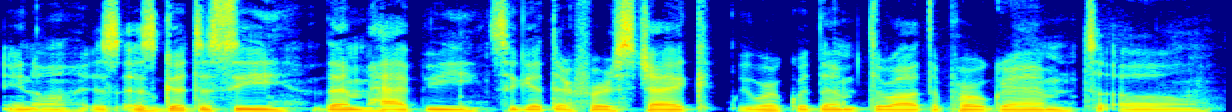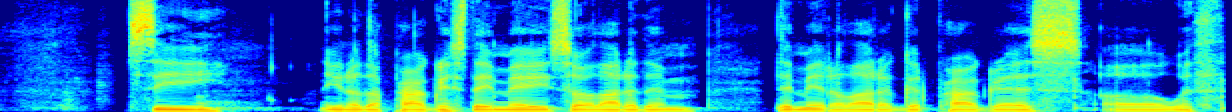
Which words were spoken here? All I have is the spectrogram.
you know it's it's good to see them happy to get their first check. We work with them throughout the program to uh, see you know the progress they made. So a lot of them they made a lot of good progress uh, with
